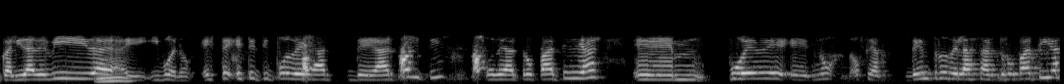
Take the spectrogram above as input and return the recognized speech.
calidad de vida mm. y, bueno, este este tipo de, de artritis o de artropatías em, puede, no, o sea, dentro de las artropatías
